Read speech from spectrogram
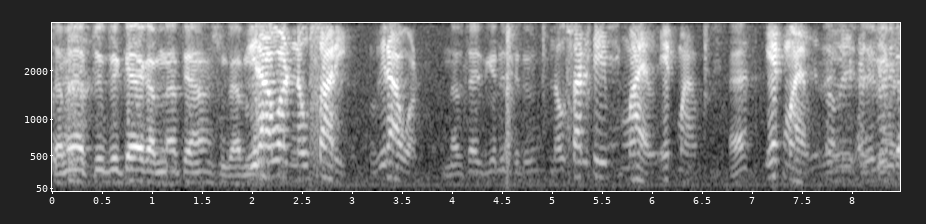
તમે અસ્તુભાઈ કયા ગામના ત્યાં વિરાવળ નવસારી. વિરાવળ. નવસારી કેટલું છે નવસારી થી માઇલ એક માઇલ. હે? એક માઇલ. એક જ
